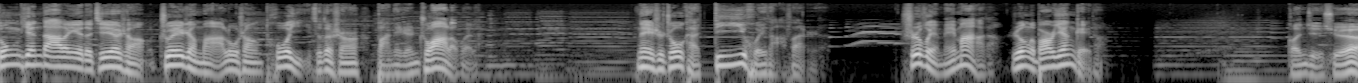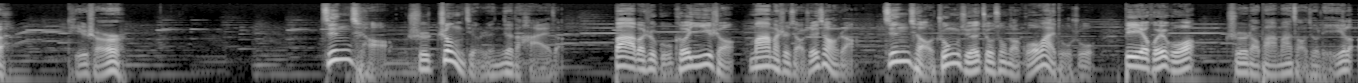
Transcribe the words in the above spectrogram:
冬天大半夜的街上追着马路上拖椅子的声，把那人抓了回来。那是周凯第一回打犯人，师傅也没骂他，扔了包烟给他，赶紧学，提神儿。金巧是正经人家的孩子。爸爸是骨科医生，妈妈是小学校长。金巧中学就送到国外读书，毕业回国，知道爸妈早就离了。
